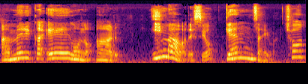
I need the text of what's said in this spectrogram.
アメリカ英語の R 今はですよ現在はちょっ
